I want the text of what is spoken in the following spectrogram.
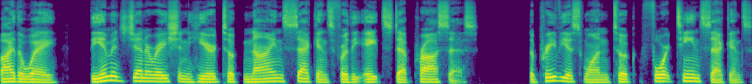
By the way, the image generation here took 9 seconds for the 8-step process. The previous one took 14 seconds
